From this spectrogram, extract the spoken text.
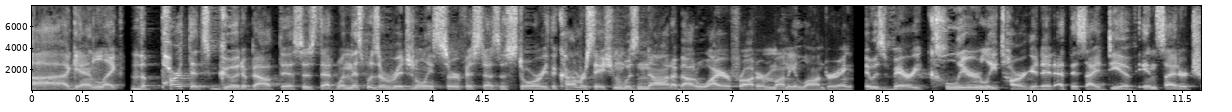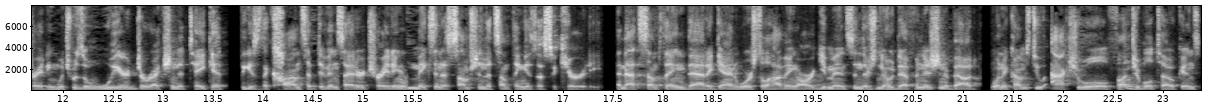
Uh, again, like the part that's good about this is that when this was originally surfaced as a story, the conversation was not about wire fraud or money laundering. It was very clearly targeted at this idea of insider trading, which was a weird direction to take it because the concept of insider trading makes an assumption that something is a security. And that's something that, again, we're still having arguments and there's no definition about when it comes to actual fungible tokens,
